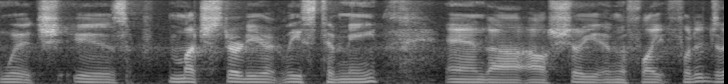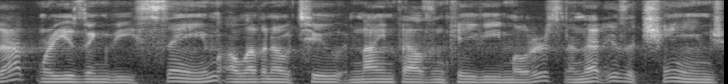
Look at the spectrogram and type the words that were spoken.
which is much sturdier, at least to me. And uh, I'll show you in the flight footage that. We're using the same 1102 9000 kV motors, and that is a change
